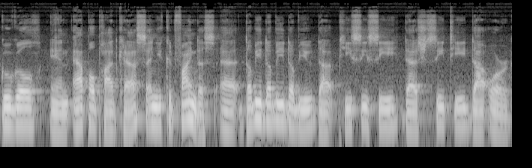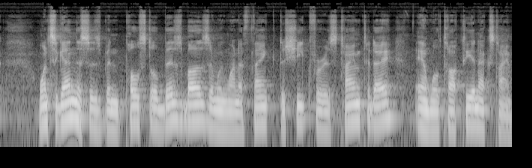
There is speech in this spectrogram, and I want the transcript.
Google, and Apple Podcasts. And you could find us at www.pcc-ct.org. Once again, this has been Postal Biz Buzz, and we want to thank the Sheik for his time today, and we'll talk to you next time.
